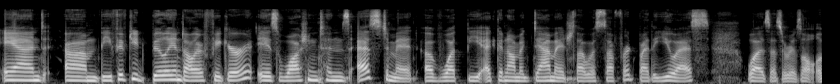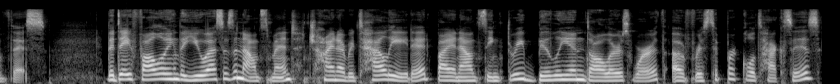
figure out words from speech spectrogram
And um, the $50 billion figure is Washington's estimate of what the economic damage that was suffered by the U.S. was as a result of this. The day following the US's announcement, China retaliated by announcing $3 billion worth of reciprocal taxes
